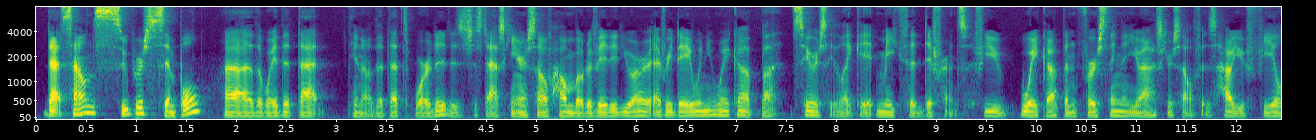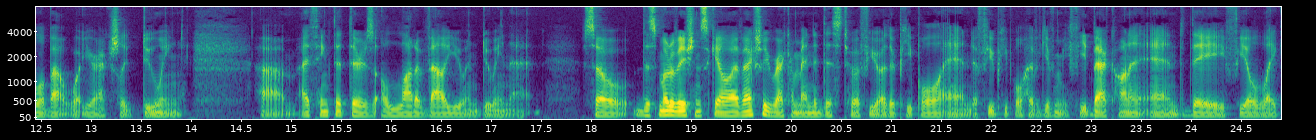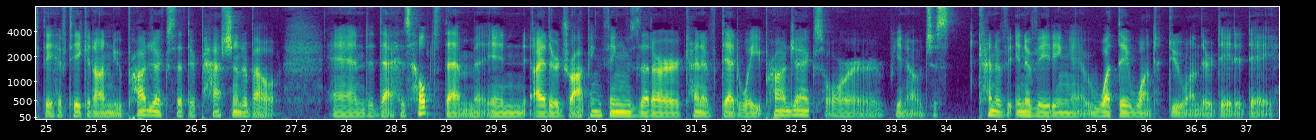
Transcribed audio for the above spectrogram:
That sounds super simple, uh, the way that that you know that that's worded is just asking yourself how motivated you are every day when you wake up. But seriously like it makes a difference. If you wake up and first thing that you ask yourself is how you feel about what you're actually doing um, i think that there's a lot of value in doing that so this motivation scale i've actually recommended this to a few other people and a few people have given me feedback on it and they feel like they have taken on new projects that they're passionate about and that has helped them in either dropping things that are kind of dead weight projects or you know just kind of innovating what they want to do on their day to day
